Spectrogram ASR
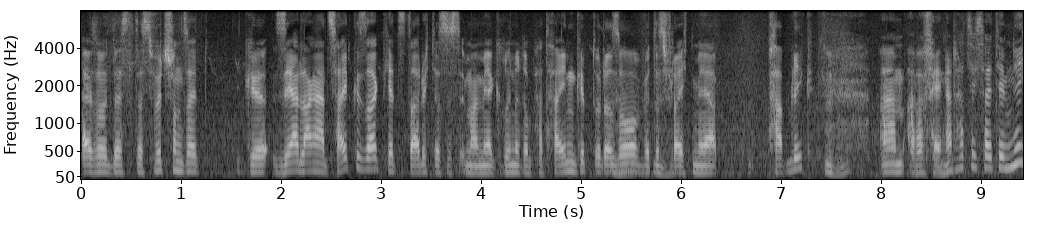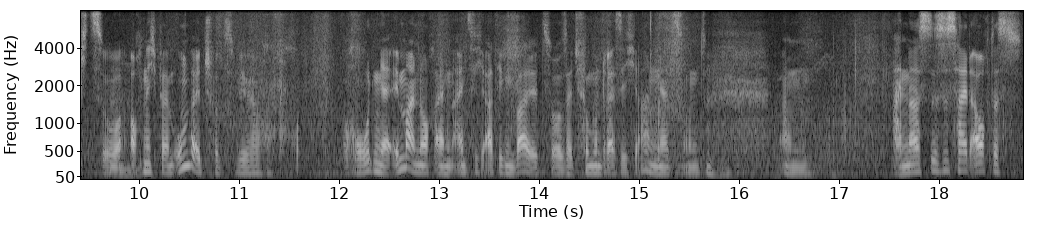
Also das, das wird schon seit sehr langer Zeit gesagt. Jetzt dadurch, dass es immer mehr grünere Parteien gibt oder so, wird das vielleicht mehr public. Ähm, aber verändert hat sich seitdem nichts. So. Auch nicht beim Umweltschutz. Wir roden ja immer noch einen einzigartigen Wald, so seit 35 Jahren jetzt. Und ähm, anders ist es halt auch, dass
